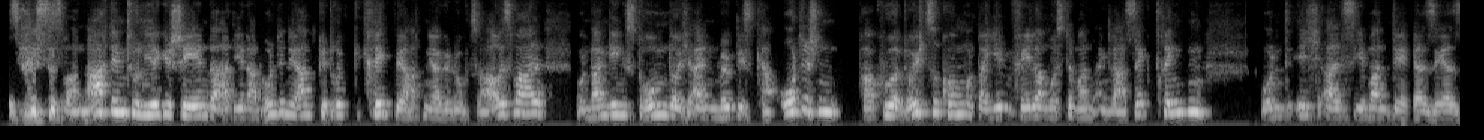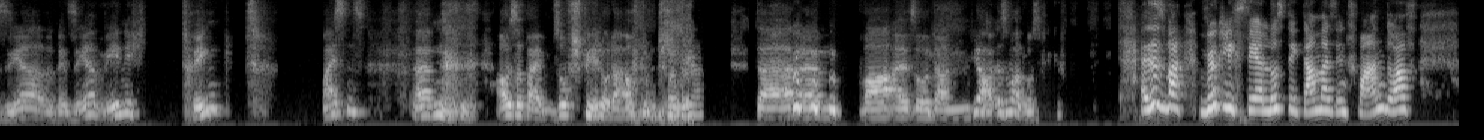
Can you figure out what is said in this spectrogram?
Das heißt, es war nach dem Turnier geschehen, da hat jeder einen Hund in die Hand gedrückt gekriegt. Wir hatten ja genug zur Auswahl. Und dann ging es darum, durch einen möglichst chaotischen Parcours durchzukommen. Und bei jedem Fehler musste man ein Glas Sekt trinken. Und ich als jemand, der sehr, sehr, sehr wenig trinkt, meistens, ähm, außer beim Suffspiel oder auf dem Turnier, da ähm, war also dann, ja, es war lustig. Also es war wirklich sehr lustig. Damals in Schwandorf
